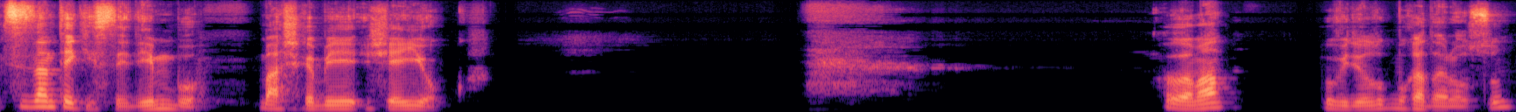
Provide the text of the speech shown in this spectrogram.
Sizden tek istediğim bu. Başka bir şey yok. O zaman bu videoluk bu kadar olsun.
